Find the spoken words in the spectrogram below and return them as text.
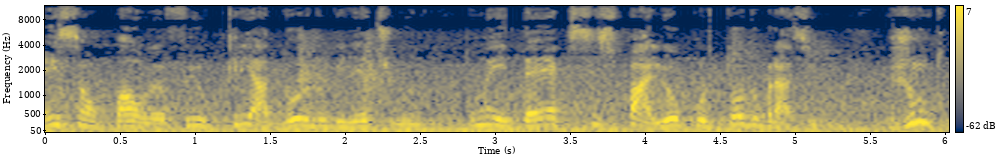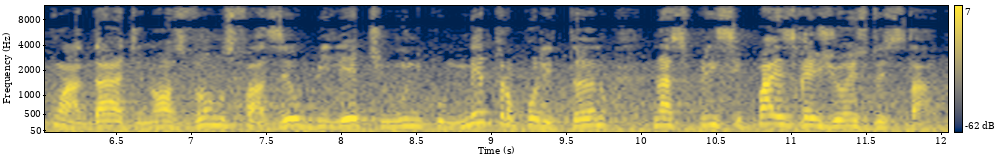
Em São Paulo, eu fui o criador do bilhete único, uma ideia que se espalhou por todo o Brasil. Junto com a Haddad, nós vamos fazer o bilhete único metropolitano nas principais regiões do estado.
